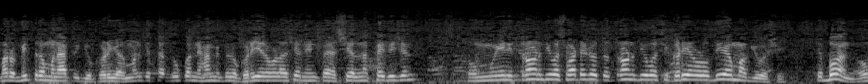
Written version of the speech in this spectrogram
મારો મિત્ર મને આપી ગયો ઘડિયાળ. મને કે, તાર દુકાનની સામે પેલો ઘડિયાળવાળા છે ને, એની પાસે સેલ નખાઈ દીધી ને. તો હું એની ત્રણ દિવસ વાટે રહ્યો તો ત્રણ દિવસથી ઘડિયાળવાળો દેહમાં ગયો છે. તે બંધ. હવે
